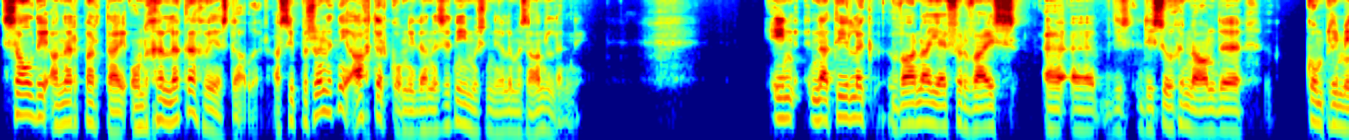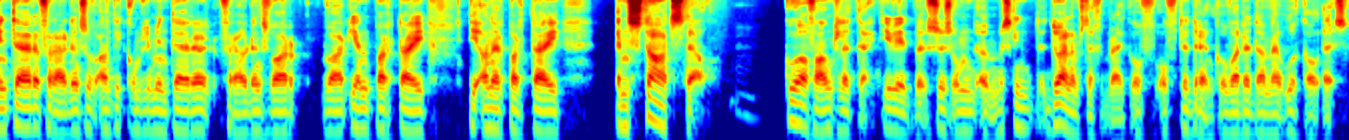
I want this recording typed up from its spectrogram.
sal die ander party ongelukkig wees daaroor. As die persoon dit nie agterkom nie, dan is dit nie emosionele mishandeling nie. En natuurlik waarna jy verwys uh uh die die sogenaamde komplementêre verhoudings of antikomplementêre verhoudings waar waar een party die ander party in staat stel. Koafhanklikheid, jy weet, soos om uh, miskien dwelms te gebruik of of te drink of wat dit dan nou ook al is.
